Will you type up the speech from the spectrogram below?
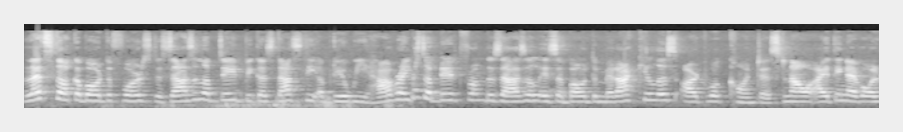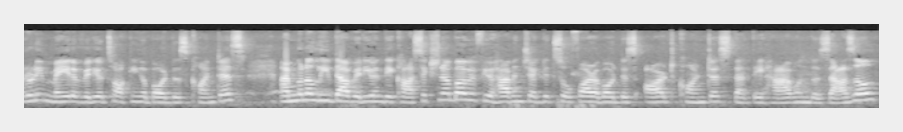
let's talk about the first, the Zazzle update because that's the update we have right. First update from the Zazzle is about the miraculous artwork contest. Now, I think I've already made a video talking about this contest. I'm gonna leave that video in the car section above if you haven't checked it so far about this art contest that they have on the Zazzle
